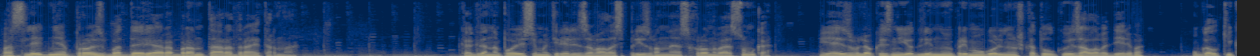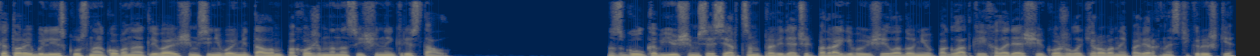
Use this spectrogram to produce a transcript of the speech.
Последняя просьба Дериара Брантара Драйтерна. Когда на поясе материализовалась призванная схроновая сумка, я извлек из нее длинную прямоугольную шкатулку из алого дерева, уголки которой были искусно окованы отливающим синевой металлом, похожим на насыщенный кристалл. С гулко бьющимся сердцем, проведя чуть подрагивающей ладонью по гладкой и холодящей кожу лакированной поверхности крышки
